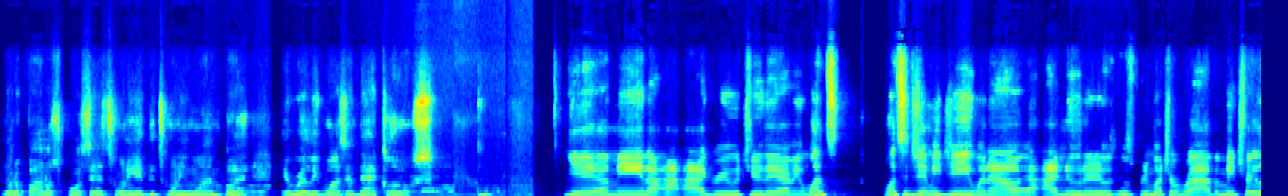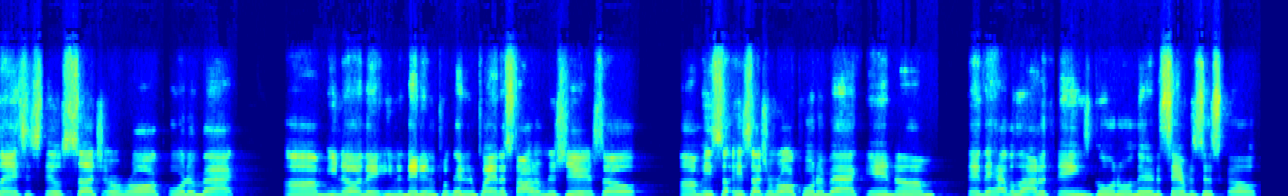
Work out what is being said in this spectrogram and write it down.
know the final score said 28 to 21, but it really wasn't that close. Yeah, I mean, I, I agree with you there. I mean, once once Jimmy G went out, I, I knew that it was, it was pretty much a wrap. I mean, Trey Lance is still such a raw quarterback um, you know, and they you know they didn't they didn't plan to start him this year. So um, he's he's such a raw quarterback, and um, they they have a lot of things going on there in San Francisco.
